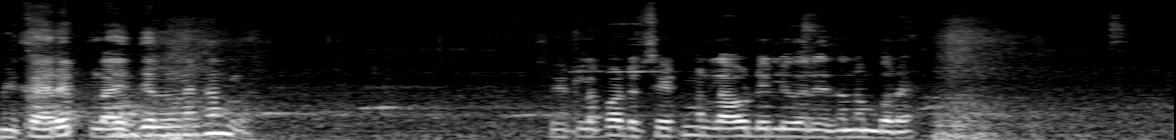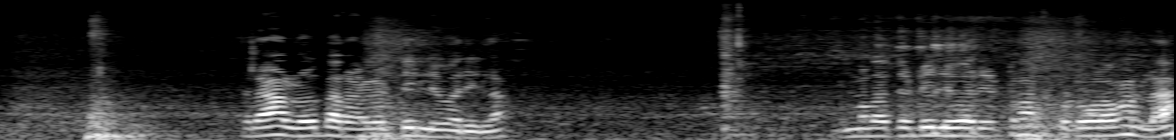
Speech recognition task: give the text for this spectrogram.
मी काय रिप्लाय दिला नाही त्यांना? सेटला पाठव. सेट म्हणला अहो डिलिव्हरीचा नंबर आहे. तर आलो भरायला डिलिव्हरीला मला तो डिलिव्हरी ट्रान्सपोर्टवाला म्हणला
